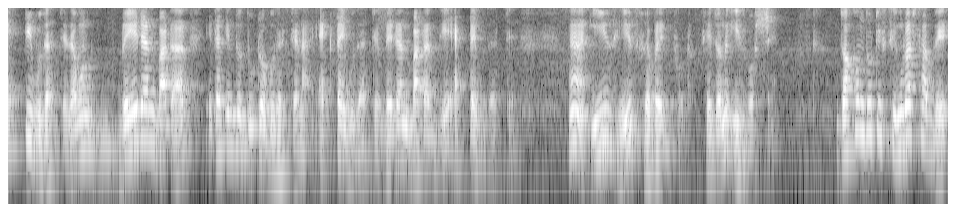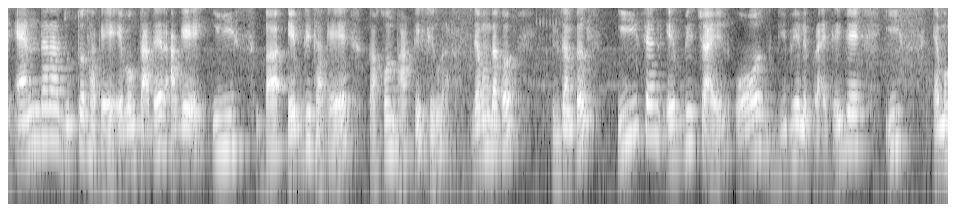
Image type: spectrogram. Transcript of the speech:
একটি বোঝাচ্ছে। যেমন ব্রেড অ্যান্ড বাটার এটা কিন্তু দুটো বোঝাচ্ছে না, একটাই বোঝাচ্ছে। ব্রেড অ্যান্ড বাটার দিয়ে একটাই বোঝাচ্ছে। হ্যাঁ ইজ হিজ ফেভারিট ফুড সেই জন্য ইজ বসছে। যখন দুটি সিঙ্গুলার সাবজেক্ট অ্যান দ্বারা যুক্ত থাকে এবং তাদের আগে ইস বা এভরি থাকে, তখন ভার্বটি সিঙ্গুলার হয়। যেমন দেখো examples each and every child was given a prize এই যে ইস এবং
